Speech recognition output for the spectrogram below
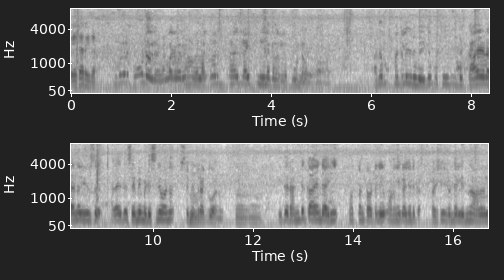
പേരറിയില്ല. ഇതിലൊരു പൂ ഉണ്ടാവില്ലേ വെള്ള കളർ ആ, വെള്ള ഒരു ലൈറ്റ് നീല കളറിലെ പൂ ഉണ്ടാവും അത് മറ്റുള്ള ഇതിന് ഉപയോഗിക്കും. പക്ഷെ ഇത് കായയുടെ ആണ് യൂസ് അതായത് സെമി മെഡിസിനുമാണ് സെമി ഡ്രഗുമാണ് ഇത് രണ്ട് കായന്റെ അരി മൊത്തം ടോട്ടലി ഉണങ്ങി കഴിഞ്ഞിട്ട് കഴിച്ചിട്ടുണ്ടെങ്കിൽ ഇന്ന് ആളുകൾ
